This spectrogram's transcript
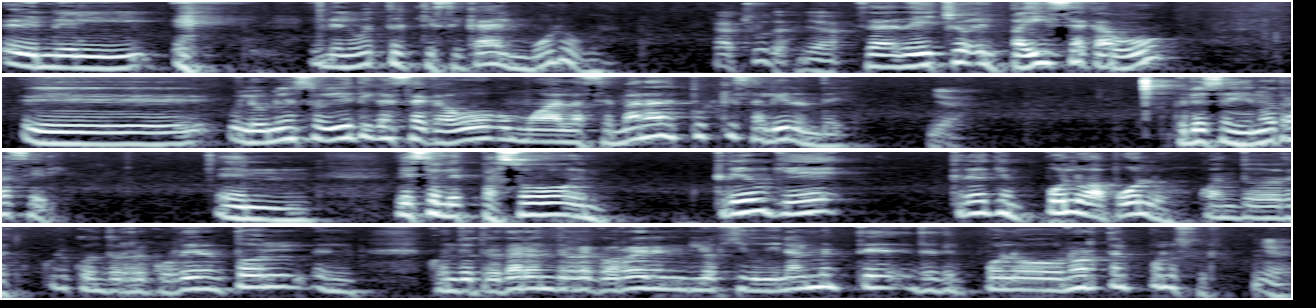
en el en el momento en que se cae el muro, weón. Ah, chuta, ya. O sea, de hecho, el país se acabó. eh, la Unión Soviética se acabó como a la semana después que salieron de ahí. Ya. Pero eso es en otra serie. En, eso les pasó, en- creo que creo que en Polo a Polo, cuando, cuando recorrieron todo el, el- cuando trataron de recorrer en- longitudinalmente desde el Polo Norte al Polo Sur. Ya.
